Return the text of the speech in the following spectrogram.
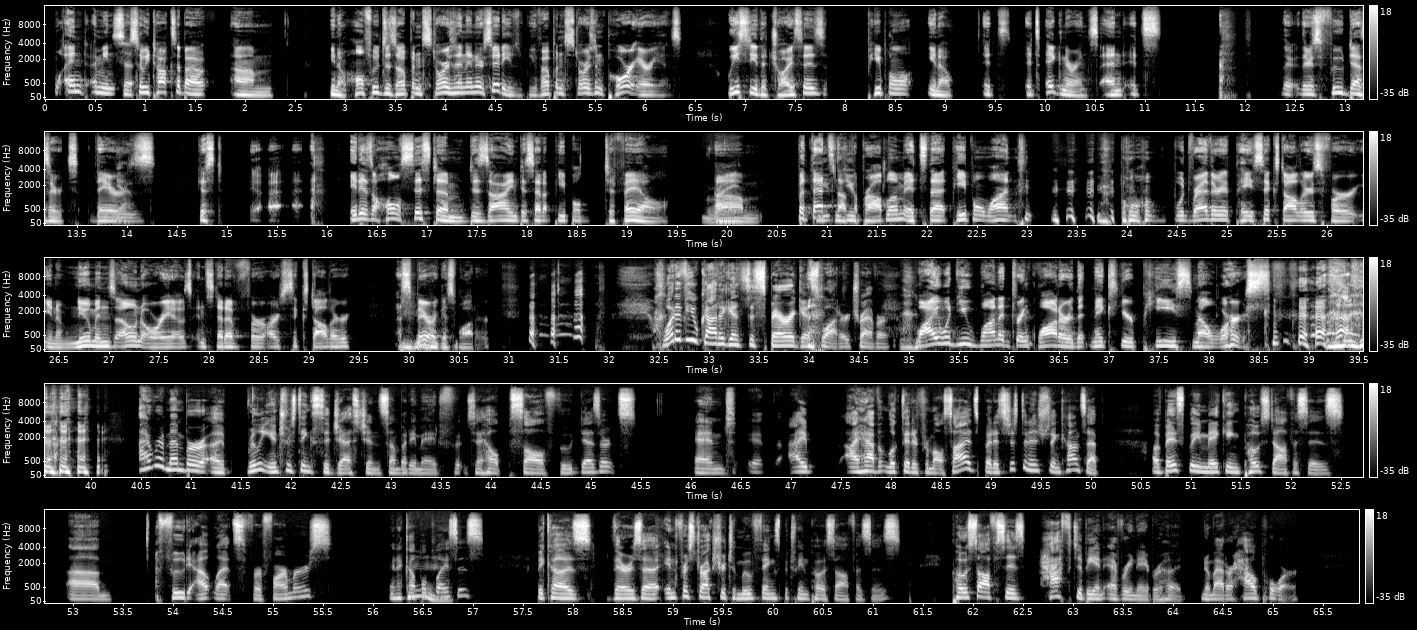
Well, and I mean, so, So- he talks about, um, you know, Whole Foods has opened stores in inner cities. We've opened stores in poor areas. We see the choices. People, you know, it's it's ignorance, and it's there, there's food deserts. There's just uh, it is a whole system designed to set up people to fail. Right. Um, but that's You- not you- the problem. It's that people want would rather pay six dollars for you know Newman's own Oreos instead of for our six dollar mm-hmm. asparagus water. What have you got against asparagus water, Trevor? Why would you want to drink water that makes your pee smell worse? I remember a really interesting suggestion somebody made f- to help solve food deserts, and it, I I haven't looked at it from all sides, but it's just an interesting concept of basically making post offices um, food outlets for farmers in a couple places because there's a infrastructure to move things between post offices. Post offices have to be in every neighborhood, no matter how poor.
